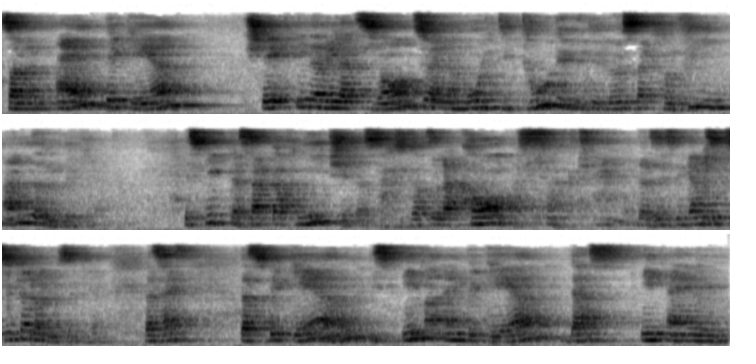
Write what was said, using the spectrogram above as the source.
sondern ein Begehren steht in der Relation zu einer Multitude, wie Deleuze sagt, von vielen anderen Begehren. Es gibt, das sagt auch Nietzsche, das sagt Lacan, das sagt, das ist die ganze Psychoanalyse hier. Das heißt, das Begehren ist immer ein Begehren, das in einem,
